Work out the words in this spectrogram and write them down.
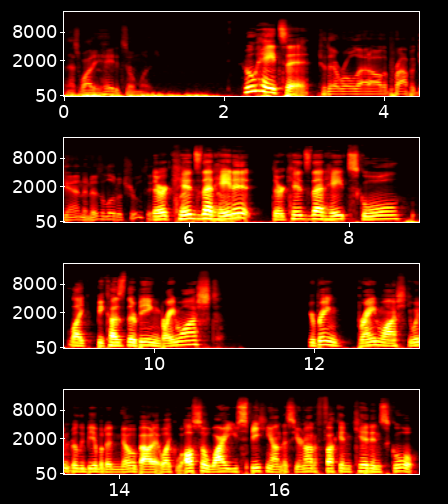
And that's why they hate it so much who hates it? Because they roll out all the propaganda, and there's a little truth in There are kids that hate it. There are kids that hate school, like because they're being brainwashed. You're being brainwashed. You wouldn't really be able to know about it. Like, also, why are you speaking on this? You're not a fucking kid in school.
